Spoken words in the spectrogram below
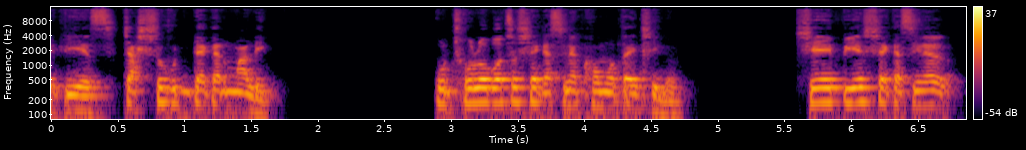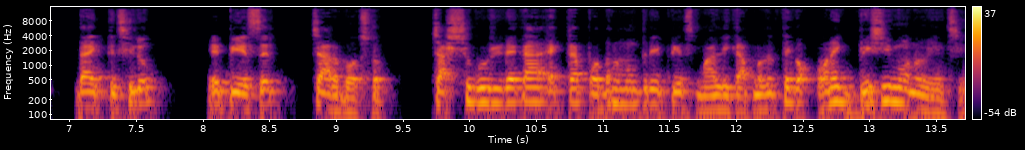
এপিএস চারশো কোটি টাকার মালিক ষোলো বছর শেখ হাসিনা ক্ষমতায় ছিল। সে এপিএস শেখ হাসিনার দায়িত্বে ছিল এপিএস এর চার বছর। চারশো কোটি টাকা একটা প্রধানমন্ত্রী এপিএস মালিক আপনাদের থেকে অনেক বেশি মনে হয়েছে।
